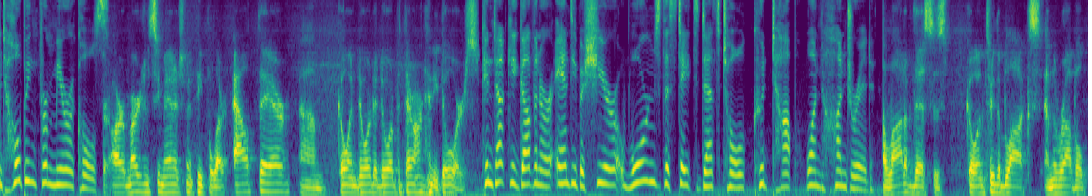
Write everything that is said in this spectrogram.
and hoping for miracles. Our emergency management people are out there um, going door to door, but there aren't any doors. Kentucky Governor Andy Beshear warns the state's death toll could top 100. A lot of this is going through the blocks and the rubble,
